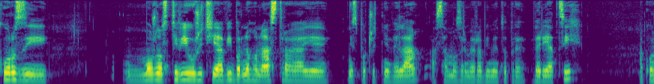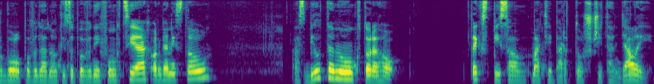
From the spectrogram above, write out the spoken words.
kurzy, možnosti využitia výborného nástroja je nespočetne veľa a samozrejme robíme to pre veriacich, ako už bolo povedané o tých zodpovedných funkciách organistov. A z Biltenu, ktorého text písal Matej Bartoš, čítam ďalej.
